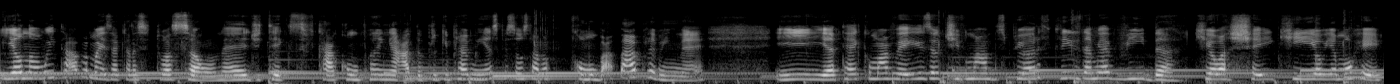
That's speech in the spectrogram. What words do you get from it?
E eu não aguentava mais aquela situação, né, de ter que ficar acompanhada, porque para mim as pessoas estavam como babá para mim, né? E até que uma vez eu tive uma das piores crises da minha vida, que eu achei que eu ia morrer.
